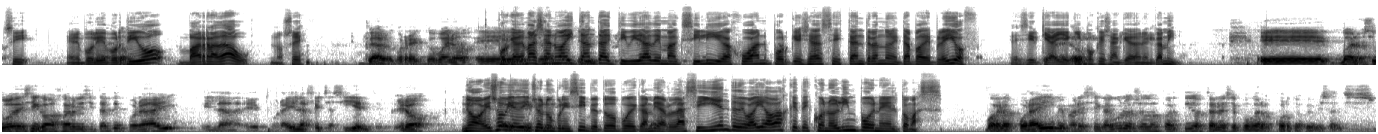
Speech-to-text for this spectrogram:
sí. En el Polideportivo barra Dau, no sé. Claro, correcto. Bueno, eh, Porque además ya no hay tanta actividad de Maxi Liga, Juan, porque ya se está entrando en etapa de playoff. Es decir, que hay equipos que ya han quedado en el camino. Eh, bueno, si vos decís que va a jugar visitante, por ahí, la, eh, por ahí la fecha siguiente. Pero No, eso había dicho en un principio, todo puede cambiar. La siguiente de Bahía Básquet es con Olimpo en el Tomás. bueno, por ahí me parece que algunos de esos dos partidos tal vez se pongan los cortos Pepe Sánchez.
